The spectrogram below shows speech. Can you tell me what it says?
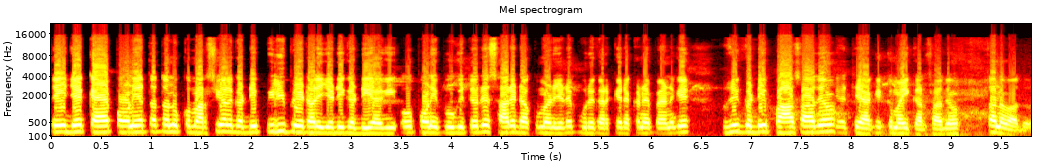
ਤੇ ਜੇ ਕੈਬ ਪਾਉਣੀ ਹੈ ਤਾਂ ਤੁਹਾਨੂੰ ਕਮਰਸ਼ੀਅਲ ਗੱਡੀ, ਪੀਲੀ ਪਲੇਟ ਵਾਲੀ ਜਿਹੜੀ ਗੱਡੀ ਹੈਗੀ, ਉਹ ਪਾਉਣੀ ਪਊਗੀ ਤੇ ਉਹਦੇ ਸਾਰੇ ਡਾਕੂਮੈਂਟ ਜਿਹੜੇ ਪੂਰੇ ਕਰਕੇ ਰੱਖਣੇ ਪੈਣਗੇ। ਤੁਸੀਂ ਗੱਡੀ ਪਾ ਸਕਦੇ ਹੋ, ਇੱਥੇ ਆ ਕੇ ਕਮਾਈ ਕਰ ਸਕਦੇ ਹੋ। ਧੰਨਵਾਦ।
